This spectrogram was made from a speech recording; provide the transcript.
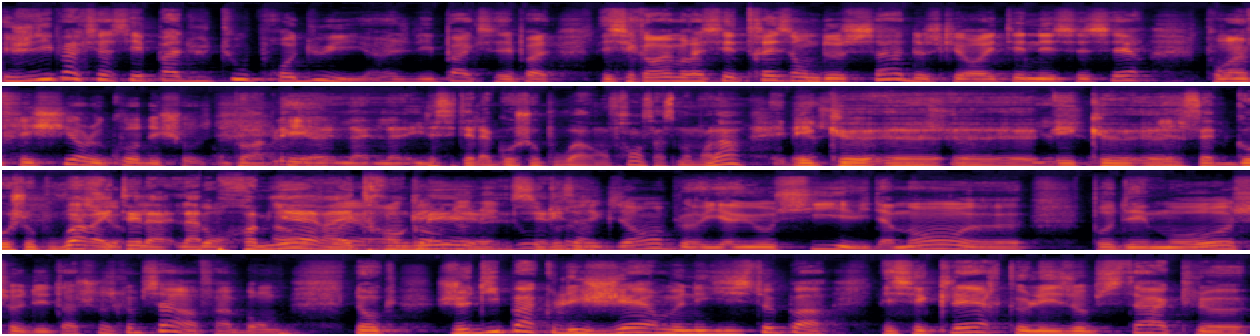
Et je dis pas que ça s'est pas du tout produit, hein. je dis pas que c'est pas, mais c'est quand même resté très en deçà de ce qui aurait été nécessaire pour infléchir le cours des choses. On peut rappeler qu'il c'était la gauche au pouvoir en France à ce moment-là, et, que, euh, et que euh, cette gauche au pouvoir a été la, première à étrangler Syriza. D'autres exemples, il y a eu aussi évidemment Podemos, des tas de choses comme ça. Enfin bon, donc je dis pas que les germes n'existent pas, mais c'est clair que les obstacles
